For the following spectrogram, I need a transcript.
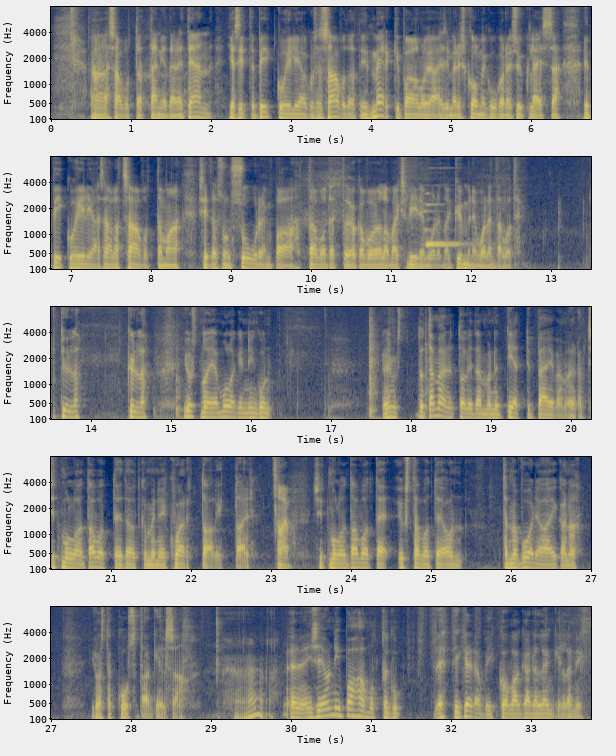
ää, saavuttaa tämän ja tämän ja tämän, ja sitten pikkuhiljaa kun sä saavutat niitä merkkipaaluja esimerkiksi kolmen kuukauden sykleissä, niin pikkuhiljaa sä alat saavuttamaan sitä sun suurempaa tavoitetta, joka voi olla vaikka viiden vuoden tai kymmenen vuoden tavoite. Kyllä, kyllä. Just noin, ja mullakin niin kuin, no esimerkiksi no tämä nyt oli tämmöinen tietty päivämäärä. Sitten mulla on tavoitteita, jotka menee kvartaalittain. Aivan. Sitten mulla on tavoite, yksi tavoite on tämän vuoden aikana juosta 600 kilsaa. Ei se ole niin paha, mutta kun ehtii kerran viikkoa vaan käydä lenkillä, niin,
